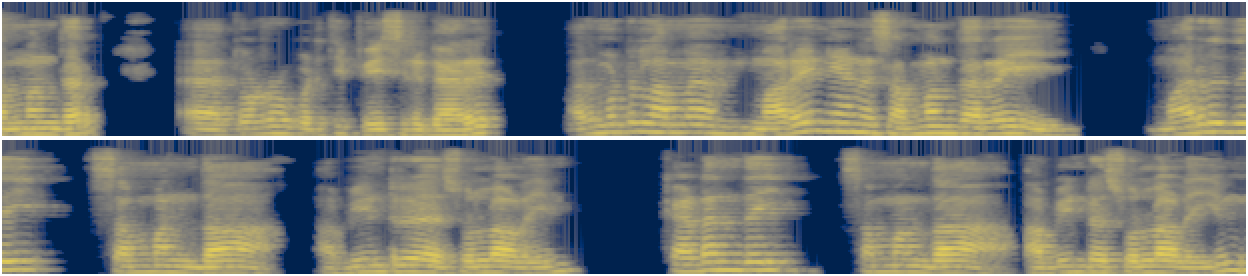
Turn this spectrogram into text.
சம்பந்தர் தொடர்புபடுத்தி பேசியிருக்காரு. அது மட்டும் இல்லாம மறைஞான சம்பந்தரை மருதை சம்பந்தா அப்படின்ற சொல்லாலையும் கடந்தை சம்பந்தா அப்படின்ற சொல்லாலையும்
